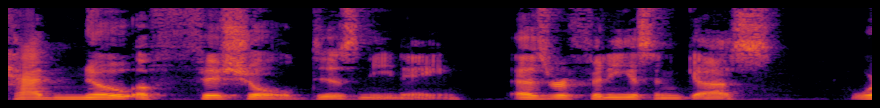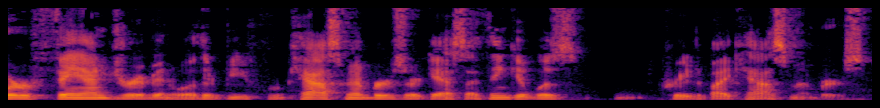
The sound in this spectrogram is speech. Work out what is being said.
had no official Disney name. Ezra, Phineas, and Gus were fan driven, whether it be from cast members or guests. I think it was created by cast members.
